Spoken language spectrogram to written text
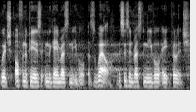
which often appears in the game Resident Evil as well. This is in Resident Evil 8 Village.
